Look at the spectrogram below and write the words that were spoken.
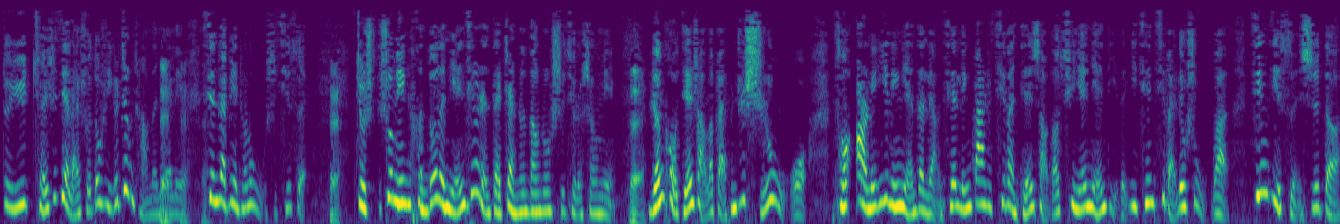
对于全世界来说都是一个正常的年龄现在变成了五十七岁。对就是说明很多的年轻人在战争当中失去了生命，对人口减少了百分之十五，从二零一零年的两千零八十七万减少到去年年底的一千七百六十五万，经济损失的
